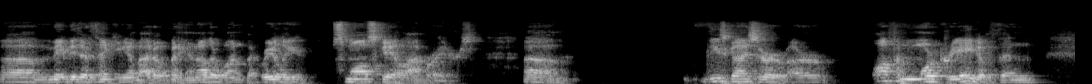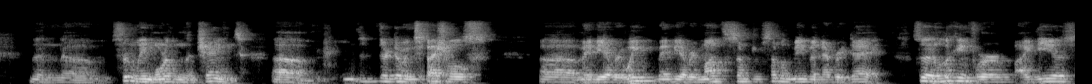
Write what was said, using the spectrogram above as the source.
Um, maybe they're thinking about opening another one, but really small scale operators. Um, these guys are, are often more creative than than um, certainly more than the chains. Um, they're doing specials uh, maybe every week, maybe every month, some some of them even every day. So they're looking for ideas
